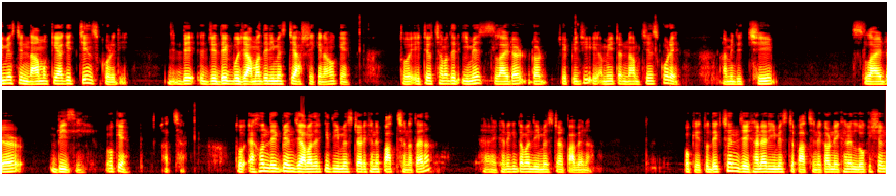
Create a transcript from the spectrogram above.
ইমেজটির নামকে আগে চেঞ্জ করে দিই। যে দেখব যে আমাদের ইমেজটি আসে কিনা ওকে তো এটি হচ্ছে আমাদের ইমেজ স্লাইডার ডট জেপিজি আমি এটার নাম চেঞ্জ করে আমি দিচ্ছি স্লাইডার বিজি ওকে আচ্ছা। তো এখন দেখবেন যে আমাদের কিন্তু ইমেজটা এখানে পাচ্ছে না, তাই না? হ্যাঁ এখানে কিন্তু আমাদের ইমেজটা পাবে না। ওকে তো দেখছেন যে এখানে আর ইমেজটা পাচ্ছে না, কারণ এখানে লোকেশন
